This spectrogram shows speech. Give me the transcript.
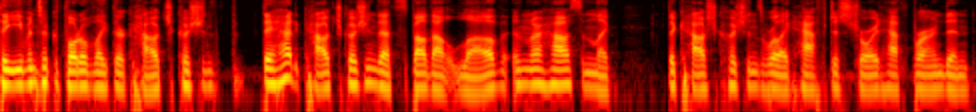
they even took a photo of like their couch cushions. They had couch cushions that spelled out love in their house, and like the couch cushions were like half destroyed, half burned, and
